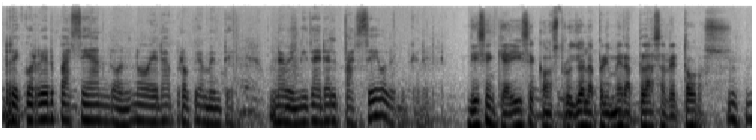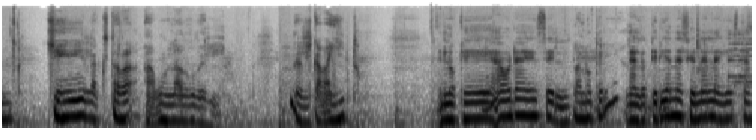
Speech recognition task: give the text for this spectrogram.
recorrer paseando, no era propiamente una avenida, era el paseo de Bucareli. Dicen que ahí se construyó la primera plaza de toros. Sí, la que estaba a un lado del, del caballito. Lo que ahora es el... La lotería. La Lotería Nacional, ahí está.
